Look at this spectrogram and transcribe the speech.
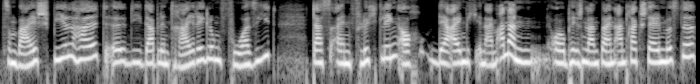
zum Beispiel halt äh, die Dublin-III-Regelung vorsieht, dass ein Flüchtling, auch der eigentlich in einem anderen europäischen Land seinen Antrag stellen müsste,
